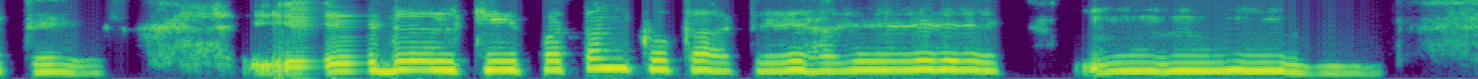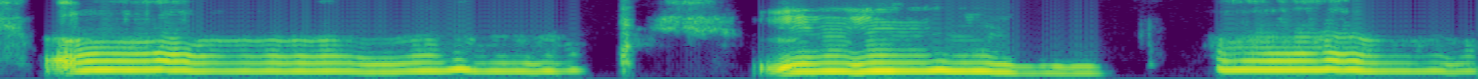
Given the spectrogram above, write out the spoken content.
तेज। ये दिल की पतंग को काटे है। ओ। ओ।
